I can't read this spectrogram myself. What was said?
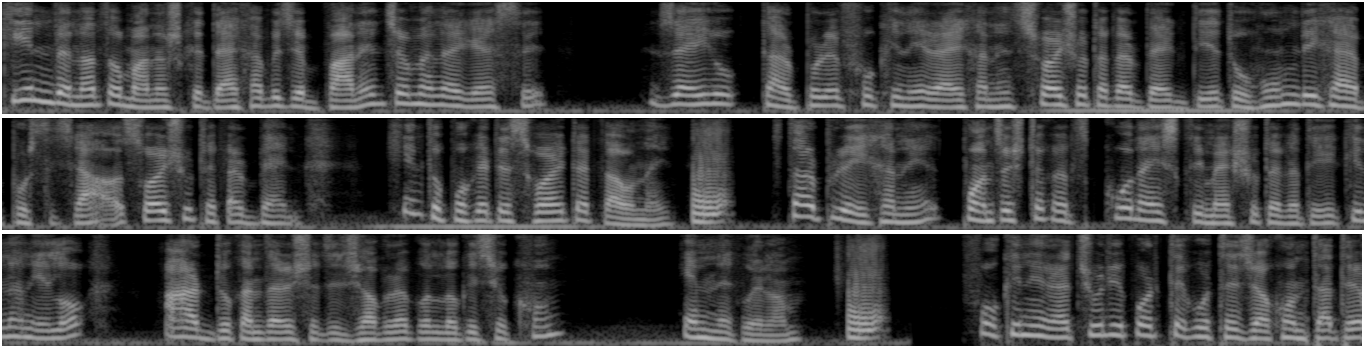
কিনবে না তো মানুষকে, দেখাবে যে বাণিজ্য মেলায় গেছে। যাই হোক, তারপরে ফকিনিরা এখানে ছয়শো টাকার ব্যাগ দিয়ে তো হুম দেখায় পড়ছে। যা, ছয়শো টাকার ব্যাগ। কিন্তু পকেটে ছয় টাকাও নাই। তারপরে এখানে পঞ্চাশ টাকার কোন আইসক্রিম একশো টাকা দিয়ে কিনে নিল। আর দোকানদারের সাথে ঝগড়া করল কিছুক্ষণ, এমনি করলাম ফকিনিরা চুরি করতে করতে যখন তাদের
